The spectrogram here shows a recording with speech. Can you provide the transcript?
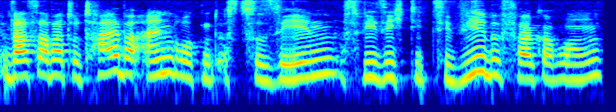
Was aber total beeindruckend ist zu sehen, ist, wie sich die Zivilbevölkerung,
